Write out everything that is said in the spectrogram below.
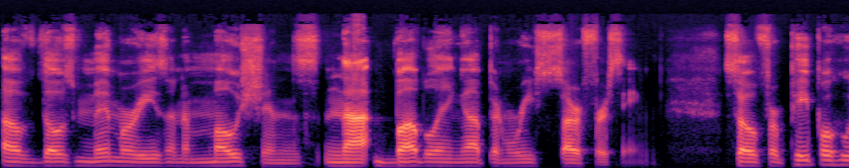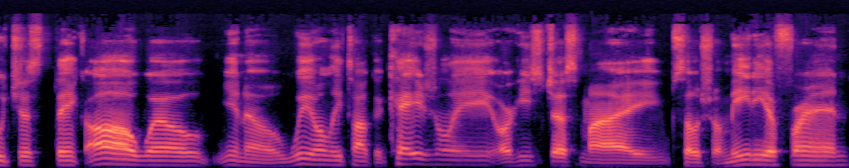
of those memories and emotions not bubbling up and resurfacing. So for people who just think, oh, well, you know, we only talk occasionally, or he's just my social media friend,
